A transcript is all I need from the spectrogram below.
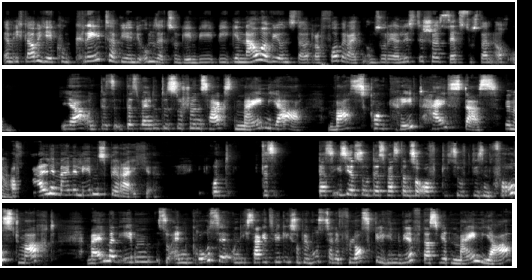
ähm, ich glaube, je konkreter wir in die Umsetzung gehen, wie, wie genauer wir uns darauf vorbereiten, umso realistischer setzt du es dann auch um. Ja, und das, das, weil du das so schön sagst, mein Ja. Was konkret heißt das genau. auf alle meine Lebensbereiche? Und das, das ist ja so das, was dann so oft so diesen Frust macht, weil man eben so eine große, und ich sage jetzt wirklich so bewusst, eine Floskel hinwirft, das wird mein Jahr.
